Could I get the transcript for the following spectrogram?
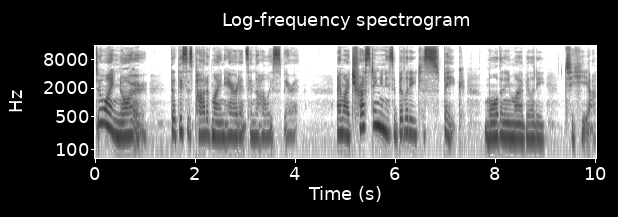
Do I know that this is part of my inheritance in the Holy Spirit? Am I trusting in His ability to speak more than in my ability to hear?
